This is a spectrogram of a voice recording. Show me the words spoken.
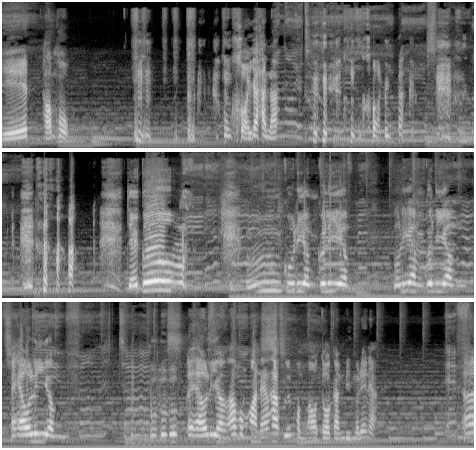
เยสท็อปหกผมขออนุญาตนะขออนุญาตเจอกู อู้กูเหลี่ยมกูเหลี่ยมกูเหลี่ยมกูเหลี่ยมไอแอลเหลี่ยมบุ๊บบุ๊บบุ๊บไอแอลเหลี่ยมอ้าวผมอ่อนแอภาคพื้นผมเอาตัวกันบินมาด้วยเนี่ยเอ้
